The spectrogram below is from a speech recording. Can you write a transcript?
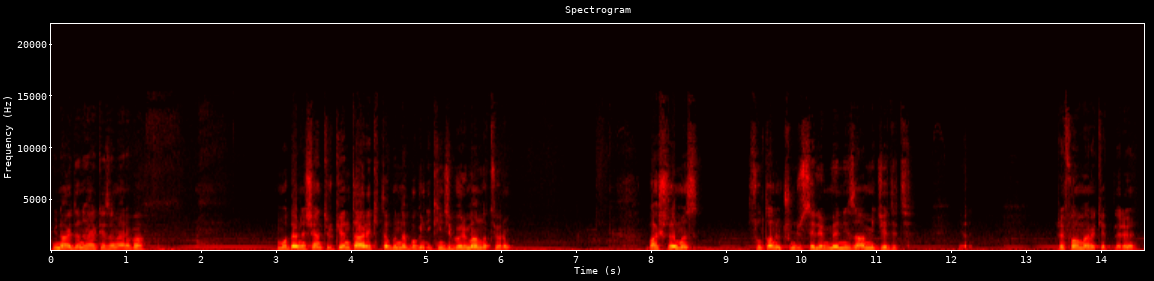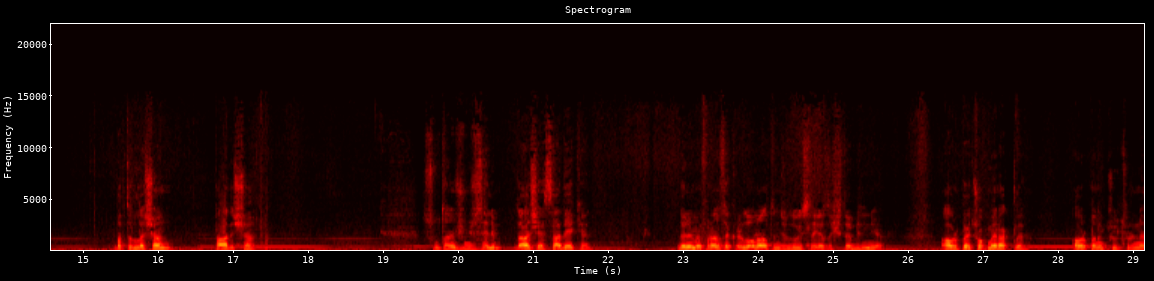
Günaydın, herkese merhaba. Modernleşen Türkiye'nin tarihi kitabında bugün ikinci bölümü anlatıyorum. Başlığımız Sultan 3. Selim ve Nizami Cedid. Yani reform hareketleri, batılılaşan padişah. Sultan 3. Selim daha şehzadeyken dönemin Fransa kralı 16. Louis ile yazıştığı biliniyor. Avrupa'ya çok meraklı. Avrupa'nın kültürüne.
